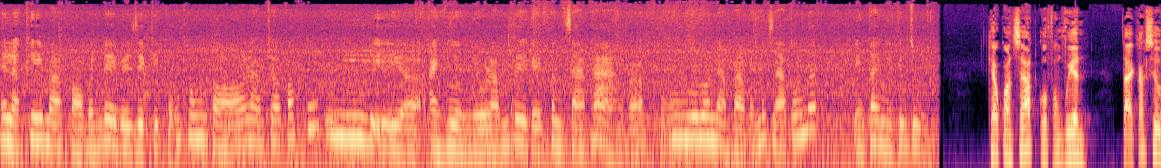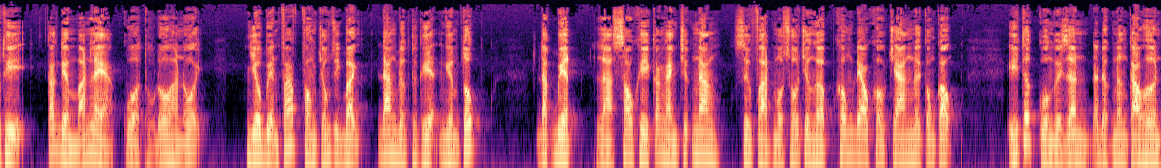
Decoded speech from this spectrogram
Nên là khi mà có vấn đề về dịch thì cũng không có làm cho các food bị ờ, ảnh hưởng nhiều lắm về cái phần giá cả và cũng luôn luôn đảm bảo cái mức giá tốt nhất đến tay người tiêu dùng. Theo quan sát của phóng viên, tại các siêu thị, các điểm bán lẻ của thủ đô Hà Nội, nhiều biện pháp phòng chống dịch bệnh đang được thực hiện nghiêm túc. Đặc biệt là sau khi các ngành chức năng xử phạt một số trường hợp không đeo khẩu trang nơi công cộng, ý thức của người dân đã được nâng cao hơn.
